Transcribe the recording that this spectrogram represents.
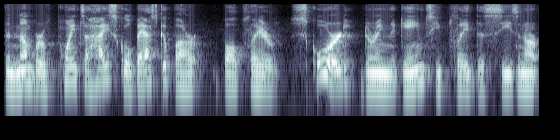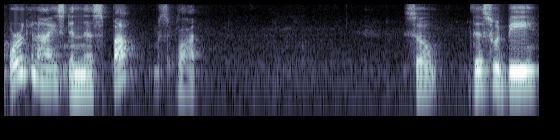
The number of points a high school basketball player scored during the games he played this season are organized in this box plot. So this would be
